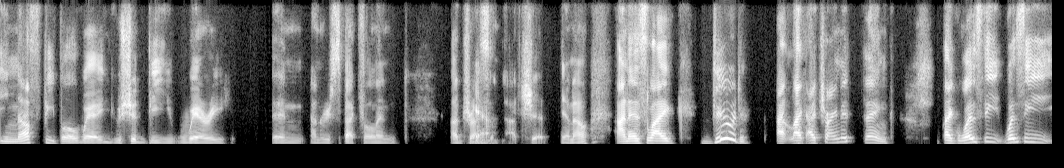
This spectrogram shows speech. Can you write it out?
enough people where you should be wary and and respectful and addressing that shit, you know? And it's like, dude, I like I trying to think, like, was the was the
